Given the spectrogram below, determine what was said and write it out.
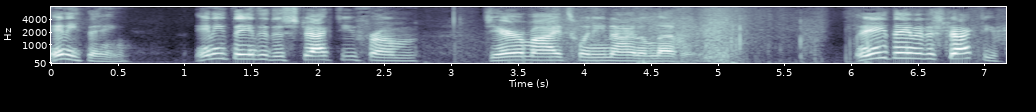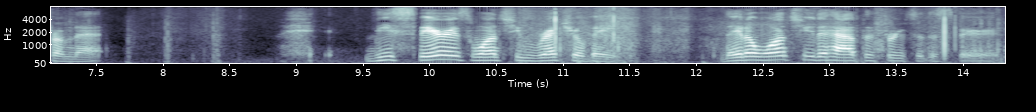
Anything. Anything to distract you from Jeremiah 29 11. Anything to distract you from that. These spirits want you retrobate. They don't want you to have the fruits of the Spirit.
